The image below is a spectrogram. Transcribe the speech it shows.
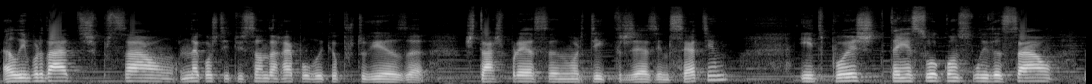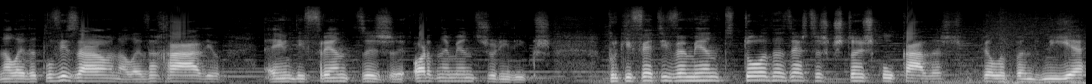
A liberdade de expressão na Constituição da República Portuguesa está expressa no artigo 37 e depois tem a sua consolidação na lei da televisão, na lei da rádio, em diferentes ordenamentos jurídicos. Porque efetivamente todas estas questões colocadas pela pandemia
